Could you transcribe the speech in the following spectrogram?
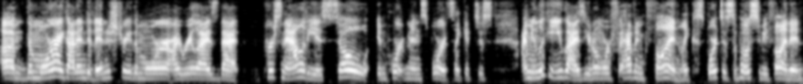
um, the more i got into the industry the more i realized that personality is so important in sports. Like it's just, I mean, look at you guys. You know, we're having fun. Like sports is supposed to be fun, and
